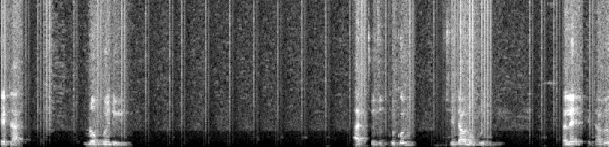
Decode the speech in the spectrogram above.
এটা, নব্বই ডিগ্রি। আর চতুর্থ কোণ সেটাও নব্বই ডিগ্রি। তাহলে এটা হবে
